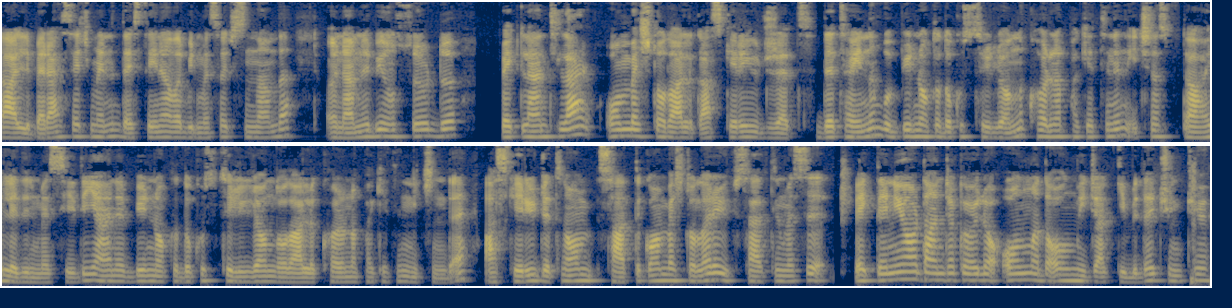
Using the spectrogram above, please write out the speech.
daha liberal seçmenin desteğini alabilmesi açısından da önemli bir unsurdu. Beklentiler 15 dolarlık askeri ücret detayının bu 1.9 trilyonluk korona paketinin içine dahil edilmesiydi. Yani 1.9 trilyon dolarlık korona paketinin içinde askeri ücretin 10, saatlik 15 dolara yükseltilmesi bekleniyordu ancak öyle olmadı olmayacak gibi de çünkü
